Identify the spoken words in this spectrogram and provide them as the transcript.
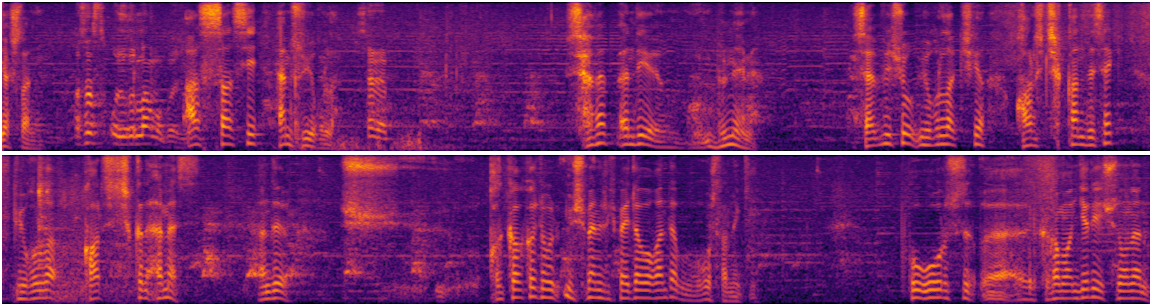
яшланы Asas Uygurlar mı böyle? әмсі ұйғырлар Şu Uyğurlar kişiyə qarşı çıxqan desək, Uyğurlar qarşı çıxqan emas. Əndi qaqqa bir üçmənlik payda olğanda bu Ruslanınki. Bu Orus komandiri şundan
